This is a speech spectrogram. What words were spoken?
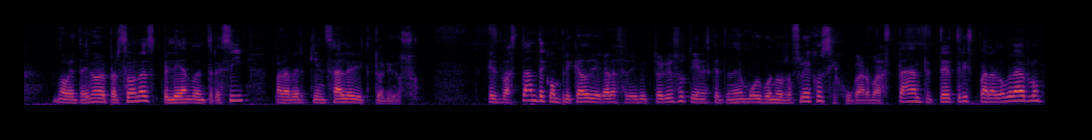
99 personas peleando entre sí para ver quién sale victorioso. Es bastante complicado llegar a salir victorioso, tienes que tener muy buenos reflejos y jugar bastante Tetris para lograrlo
